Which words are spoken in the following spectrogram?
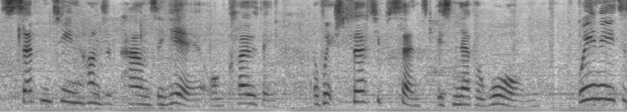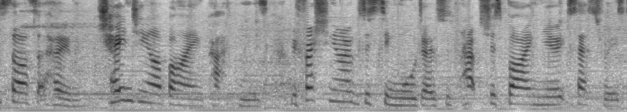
£1,700 a year on clothing, of which 30% is never worn. We need to start at home, changing our buying patterns, refreshing our existing wardrobes with perhaps just buying new accessories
